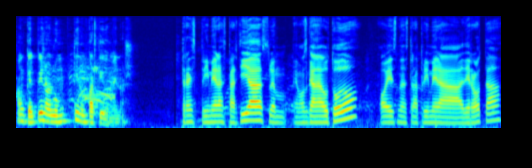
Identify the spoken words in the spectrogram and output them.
aunque el Pinolum tiene un partido menos. Tres primeras partidas lo hemos ganado todo, hoy es nuestra primera derrota.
